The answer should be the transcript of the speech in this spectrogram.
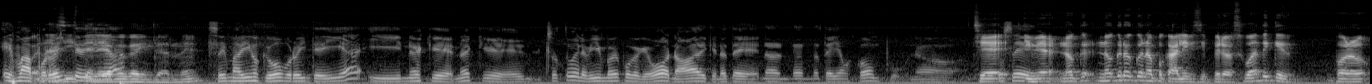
Es más, por 20 naciste en la época días, de internet. soy más viejo que vos por 20 días y no es que, no es que yo tuve la misma época que vos, no, de que no, te, no, no, no teníamos compu, no. Che, No sé. y mira, no creo que un apocalipsis, pero suponte que por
